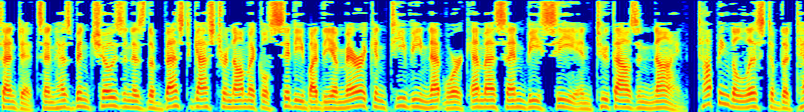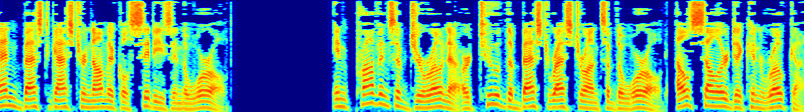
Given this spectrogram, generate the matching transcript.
Sentits and has been chosen as the best gastronomical city by the American TV network MSNBC in 2009, topping the list of the 10 best gastronomical cities in the world. In province of Girona are two of the best restaurants of the world, El Celler de Can Roca,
